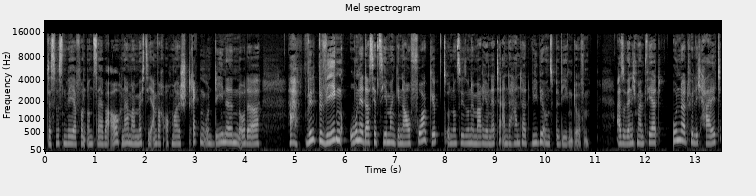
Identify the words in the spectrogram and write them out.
das wissen wir ja von uns selber auch. Ne? Man möchte sich einfach auch mal strecken und dehnen oder ah, wild bewegen, ohne dass jetzt jemand genau vorgibt und uns wie so eine Marionette an der Hand hat, wie wir uns bewegen dürfen. Also wenn ich mein Pferd unnatürlich halte,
